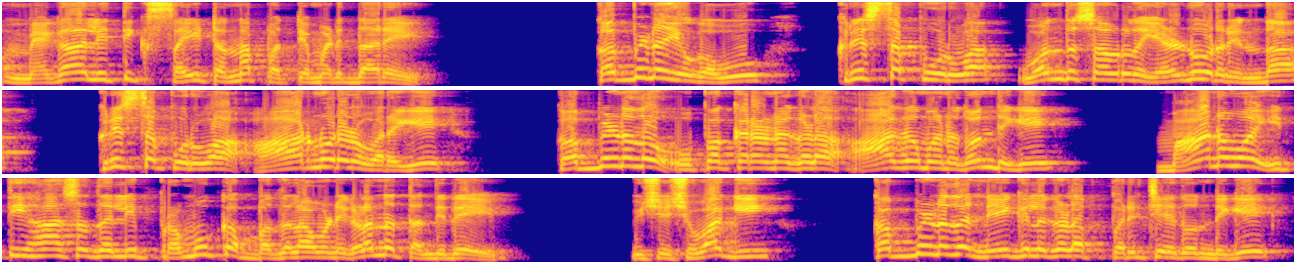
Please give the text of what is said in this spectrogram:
ಮೆಗಾಲಿಥಿಕ್ ಸೈಟ್ ಅನ್ನ ಪತ್ತೆ ಮಾಡಿದ್ದಾರೆ. ಕಬ್ಬಿಣ ಯುಗವು ಕ್ರಿಸ್ತಪೂರ್ವ ಒಂದು ಸಾವಿರದ ಎರಡುನೂರರಿಂದ ಕ್ರಿಸ್ತಪೂರ್ವ ಆರುನೂರರವರೆಗೆ ಕಬ್ಬಿಣದ ಉಪಕರಣಗಳ ಆಗಮನದೊಂದಿಗೆ ಮಾನವ ಇತಿಹಾಸದಲ್ಲಿ ಪ್ರಮುಖ ಬದಲಾವಣೆಗಳನ್ನು ತಂದಿದೆ. ವಿಶೇಷವಾಗಿ ಕಬ್ಬಿಣದ ನೇಗಿಲುಗಳ ಪರಿಚಯದೊಂದಿಗೆ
